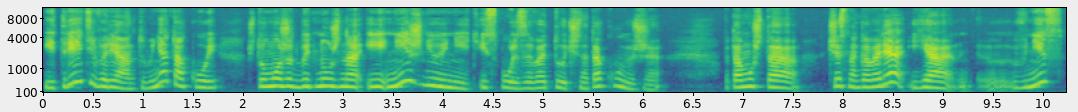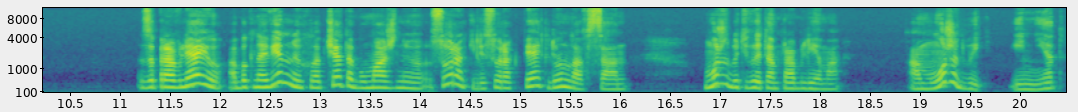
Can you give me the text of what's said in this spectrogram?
И третий вариант у меня такой, что, может быть, нужно и нижнюю нить использовать точно такую же. Потому что, честно говоря, я э, вниз Заправляю обыкновенную хлопчатобумажную 40 или 45 лен лавсан. Может быть в этом проблема, а может быть и нет.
